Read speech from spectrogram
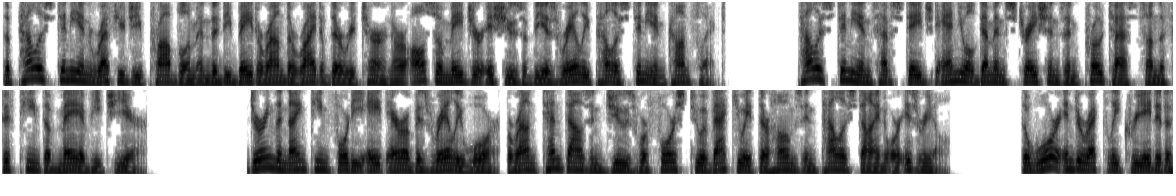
The Palestinian refugee problem and the debate around the right of their return are also major issues of the Israeli-Palestinian conflict. Palestinians have staged annual demonstrations and protests on 15 May of each year. During the 1948 Arab-Israeli War, around 10,000 Jews were forced to evacuate their homes in Palestine or Israel. The war indirectly created a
